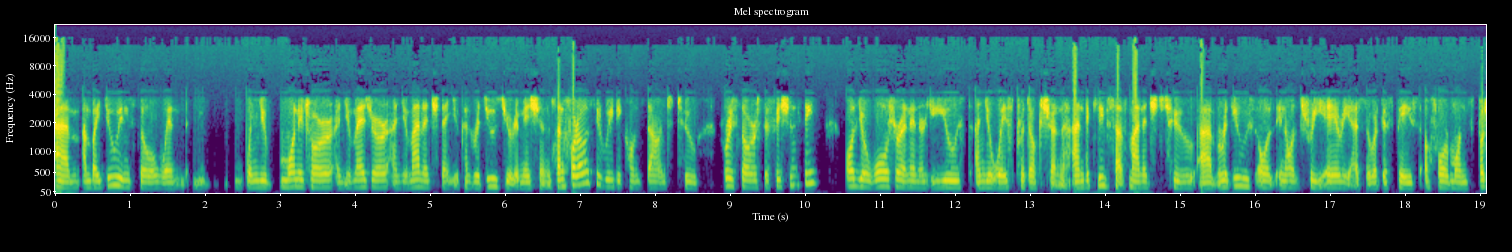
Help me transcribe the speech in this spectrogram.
Um, and by doing so, when when you monitor and you measure and you manage, then you can reduce your emissions. And for us, it really comes down to resource efficiency, all your water and energy used, and your waste production. And the Cliffs have managed to um, reduce all in all three areas over the space of four months. But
